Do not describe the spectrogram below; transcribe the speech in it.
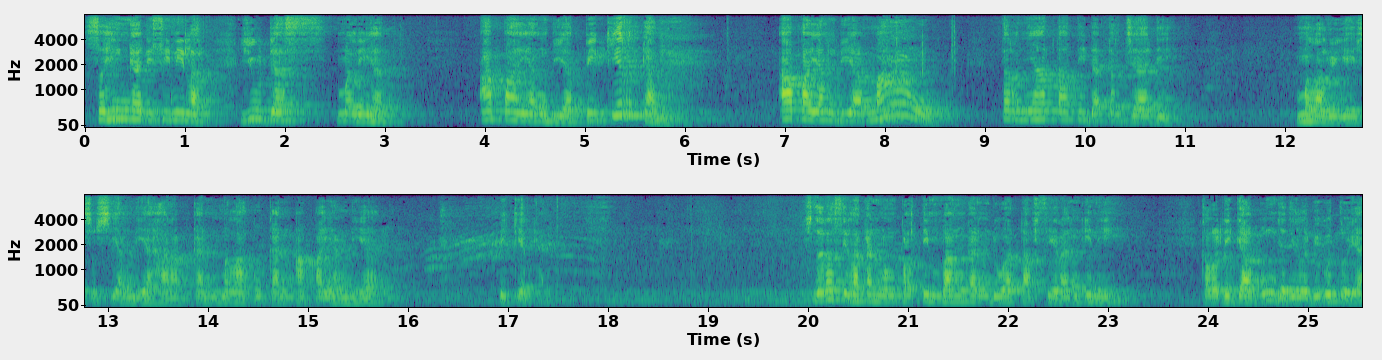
Sehingga di sinilah Yudas melihat apa yang dia pikirkan, apa yang dia mau ternyata tidak terjadi. melalui Yesus yang dia harapkan melakukan apa yang dia pikirkan. Saudara silakan mempertimbangkan dua tafsiran ini. Kalau digabung jadi lebih utuh ya.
